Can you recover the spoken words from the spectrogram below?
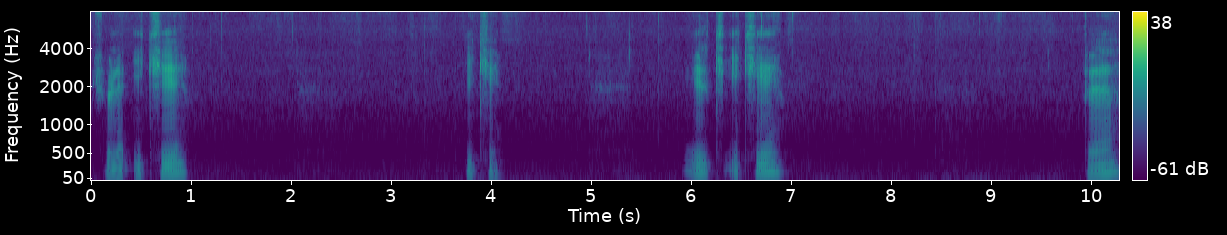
Şöyle 2 2 ilk 2 ve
